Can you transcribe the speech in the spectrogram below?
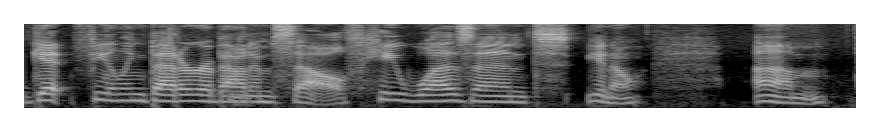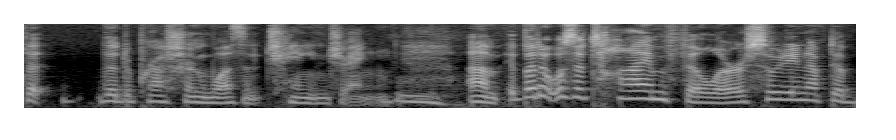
get feeling better about himself he wasn't you know um, the, the depression wasn't changing um, but it was a time filler so he didn't have to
